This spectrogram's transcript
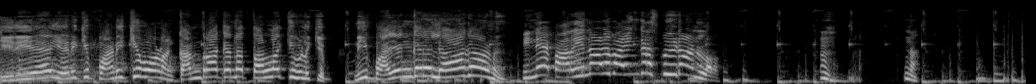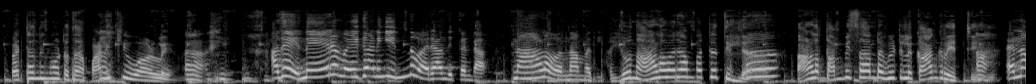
കിരിയെ എനിക്ക് പണിക്ക് പോണം. കൺട്രാക്ട് എന്നെ തള്ളക്ക് വിളിക്കും. നീ ഭയങ്കര ലാഗാണ്. പിന്നെ പറയുന്ന ആൾ ഭയങ്കര സ്പീഡാണല്ലോ. പെട്ടെന്ന് ഇങ്ങോട്ട് താ പണിക്ക് പോവാളേ അതെ നേരം വൈകാണെങ്കിൽ ഇന്ന് വരാൻ നിക്കണ്ട. നാളെ വന്നാ മതി. അയ്യോ നാളെ വരാൻ പറ്റത്തില്ല. നാളെ തമ്പി സാറിന്റെ വീട്ടിൽ കോൺക്രീറ്റ് എന്നാ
